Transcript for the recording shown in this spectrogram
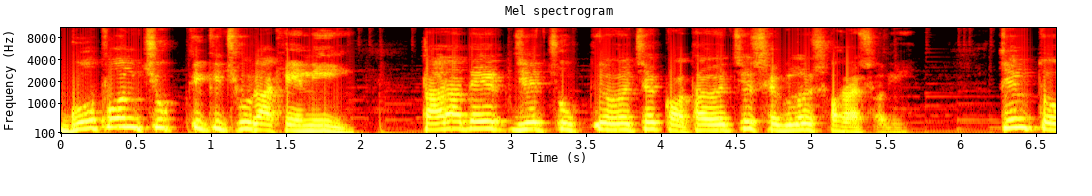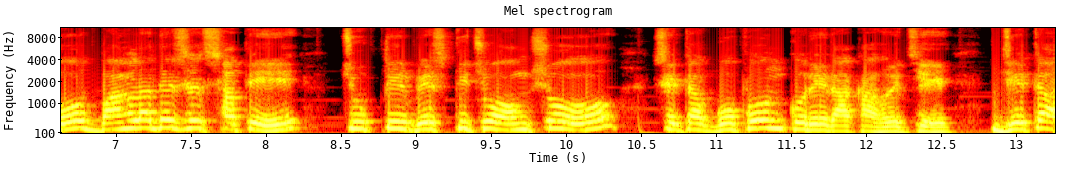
গোপন চুক্তি কিছু রাখেনি। তারাদের যে চুক্তি হয়েছে, কথা হয়েছে, সেগুলো সরাসরি। কিন্তু বাংলাদেশের সাথে চুক্তির বেশ কিছু অংশ সেটা গোপন করে রাখা হয়েছে, যেটা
